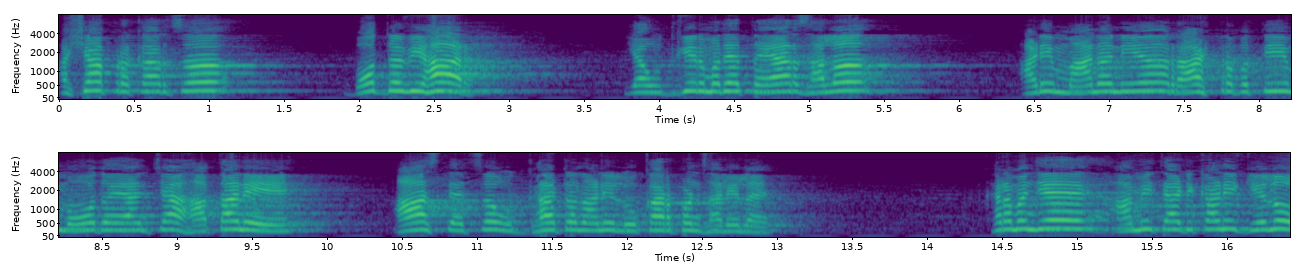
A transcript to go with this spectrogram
अशा प्रकारचं बौद्ध विहार या उदगीरमध्ये तयार झालं. आणि माननीय राष्ट्रपती महोदयांच्या हाताने आज त्याचं उद्घाटन आणि लोकार्पण झालेलं आहे. खरं म्हणजे आम्ही त्या ठिकाणी गेलो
